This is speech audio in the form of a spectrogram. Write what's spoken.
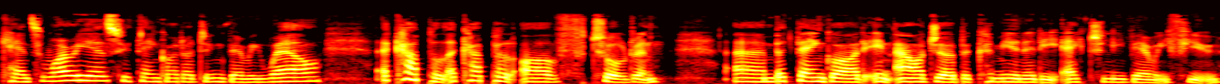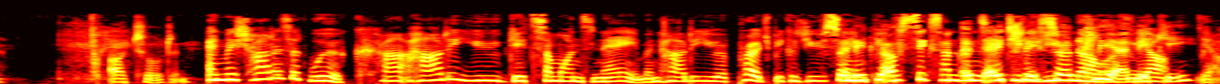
cancer warriors who thank God are doing very well. A couple, a couple of children. Um, but thank God in our Joburg community, actually very few are children. And Mish, how does it work? How, how do you get someone's name and how do you approach? Because you So, of 680 it's that you so know clear, of. Yeah, yeah.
